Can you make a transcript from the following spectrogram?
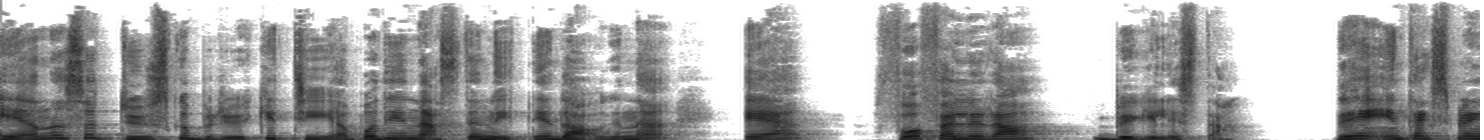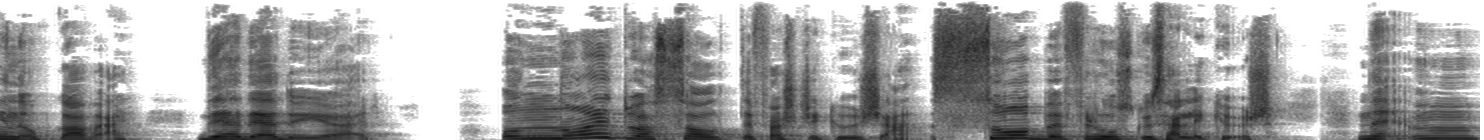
eneste du skal bruke tida på de neste 90 dagene, er få følgere, bygge lister. Det er inntektsbringende oppgaver. Det er det du gjør. Og når du har solgt det første kurset, så For hun skulle selge kurs. Ne, mm,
